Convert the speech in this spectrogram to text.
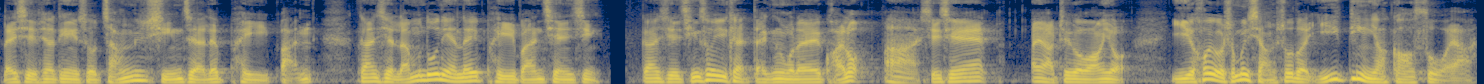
那些想点一首张信哲的陪伴，感谢那么多年的陪伴前行，感谢轻松一刻带给我的快乐啊，谢谢。”哎呀，这个网友以后有什么想说的，一定要告诉我呀！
